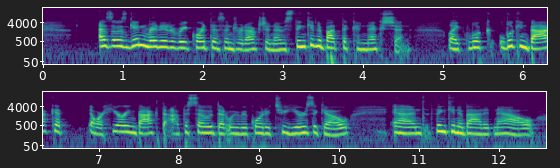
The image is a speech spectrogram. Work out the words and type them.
as I was getting ready to record this introduction, I was thinking about the connection. Like look looking back at or hearing back the episode that we recorded 2 years ago and thinking about it now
